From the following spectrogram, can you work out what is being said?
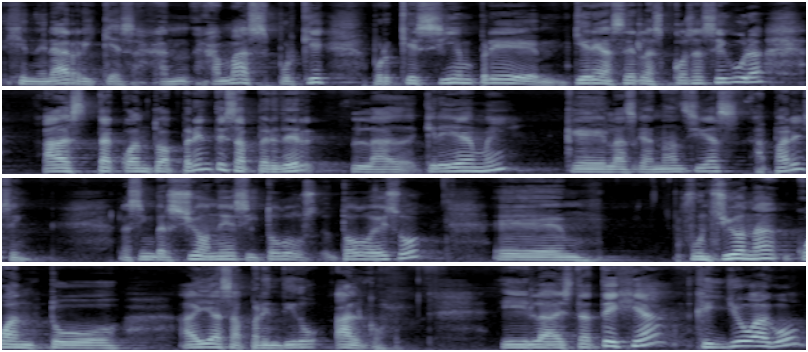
generar riqueza, jamás. ¿Por qué? Porque siempre quiere hacer las cosas seguras. Hasta cuando aprendes a perder, la, créame que las ganancias aparecen. Las inversiones y todo, todo eso eh, funciona cuando hayas aprendido algo. Y la estrategia que yo hago,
